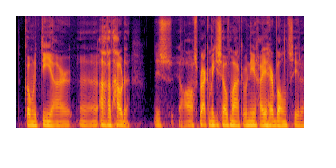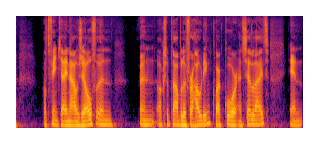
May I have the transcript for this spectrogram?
de komende tien jaar eh, aan gaat houden. Dus ja, afspraken met jezelf maken. Wanneer ga je herbalanceren? Wat vind jij nou zelf een, een acceptabele verhouding qua core en satellites? En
